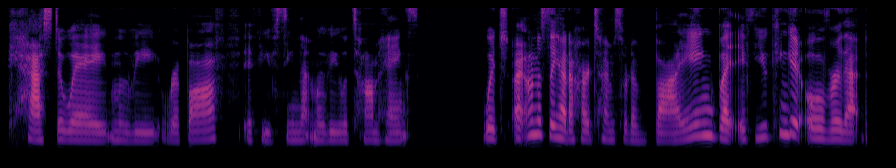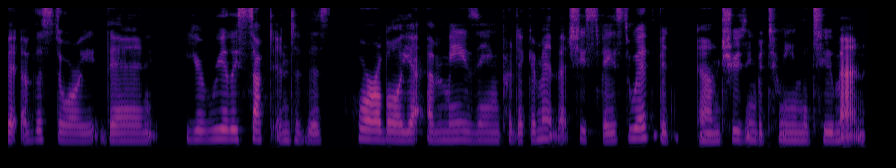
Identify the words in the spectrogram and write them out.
castaway movie ripoff, if you've seen that movie with Tom Hanks, which I honestly had a hard time sort of buying. But if you can get over that bit of the story, then you're really sucked into this horrible yet amazing predicament that she's faced with, um, choosing between the two men.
